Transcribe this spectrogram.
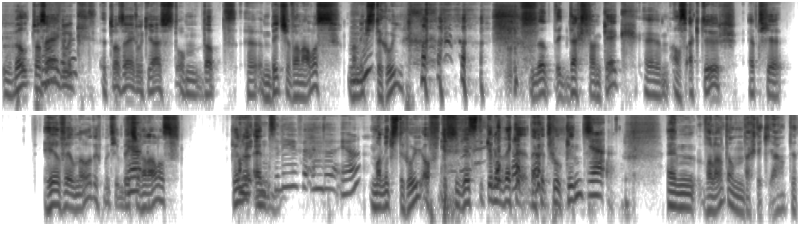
Wel, het was, eigenlijk, het was eigenlijk juist omdat uh, een beetje van alles, maar mm -hmm. niks te goed. dat ik dacht van, kijk, ehm, als acteur heb je heel veel nodig. Moet je een beetje Ja. van alles Om kunnen. je en, in te leven in de... Ja? maar niks te goed. Of de suggestie kunnen wekken dat je het goed kunt. Ja. En voilà, dan dacht ik, ja, dat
